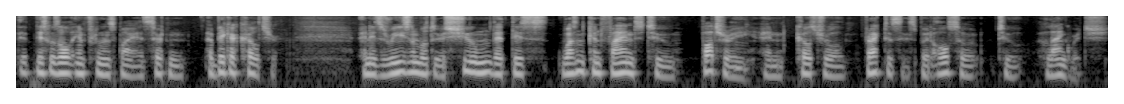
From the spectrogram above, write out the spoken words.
th- this was all influenced by a certain, a bigger culture. And it's reasonable to assume that this wasn't confined to pottery and cultural practices, but also to language.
